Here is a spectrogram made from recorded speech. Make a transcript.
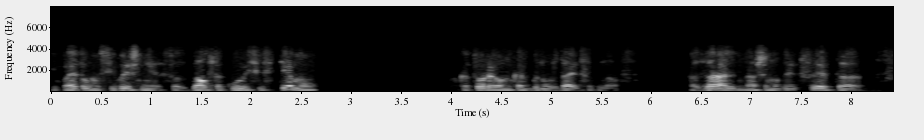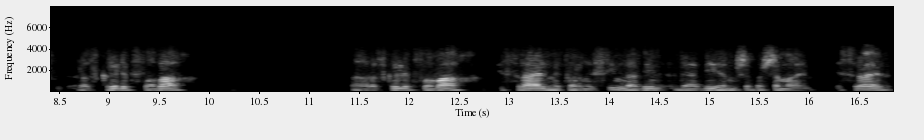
И поэтому Всевышний создал такую систему, в которой он как бы нуждается в нас. Азаль, наши мудрецы, это раскрыли в словах, а, раскрыли в словах Израиль мефарнесим лавихем шабашамаем. Израиль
